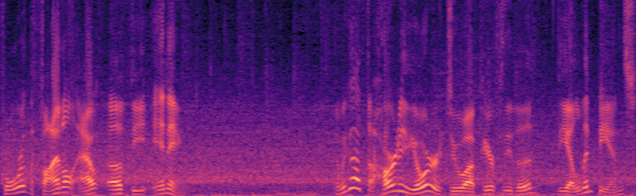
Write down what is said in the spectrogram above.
for the final out of the inning. And we got the heart of the order due up here for the, the Olympians.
